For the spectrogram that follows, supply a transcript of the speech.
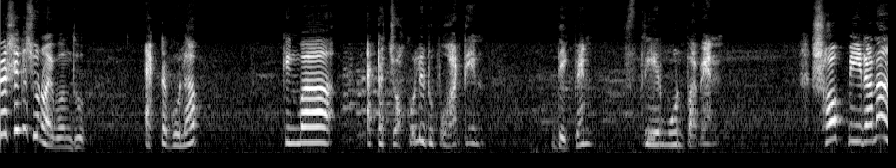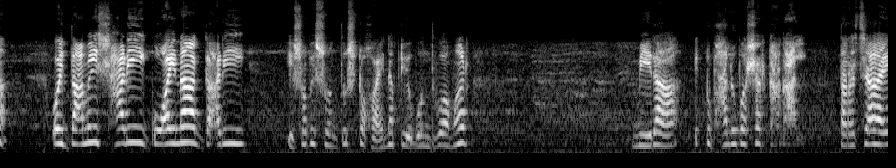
বেশি কিছু নয় বন্ধু, একটা গোলাপ কিংবা একটা চকোলেট উপহার দিন। দেখবেন স্ত্রীর মন পাবেন। সব মেয়েরা না, ওই দামি শাড়ি, গয়না, গাড়ি, এসবে সন্তুষ্ট হয় না, প্রিয় বন্ধু আমার। মেয়েরা একটু ভালোবাসার কাগাল তারা চায়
